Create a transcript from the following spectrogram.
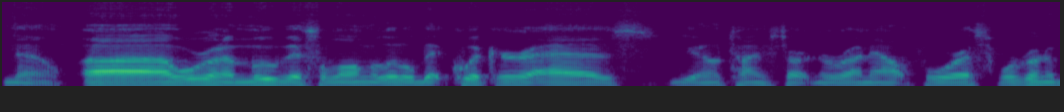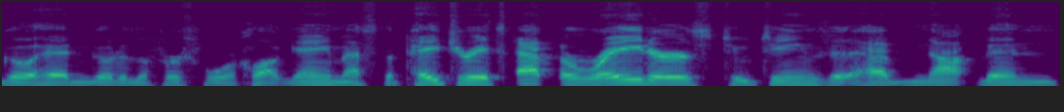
No. Uh, we're going to move this along a little bit quicker as, you know, time's starting to run out for us. We're going to go ahead and go to the first four o'clock game. That's the Patriots at the Raiders, two teams that have not been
